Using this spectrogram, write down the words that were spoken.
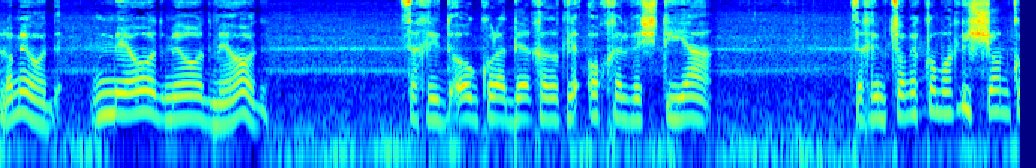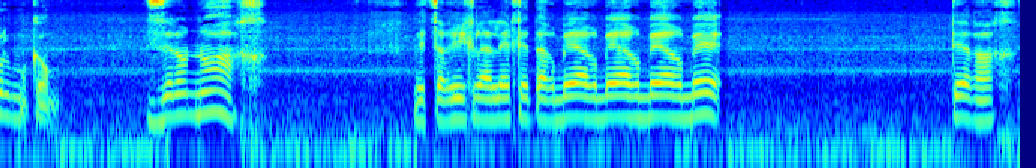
לא מאוד, מאוד מאוד מאוד. צריך לדאוג כל הדרך הזאת לאוכל ושתייה. צריך למצוא מקומות לישון כל מקום. זה לא נוח. וצריך ללכת הרבה הרבה הרבה הרבה. תרח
